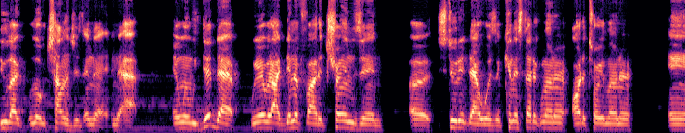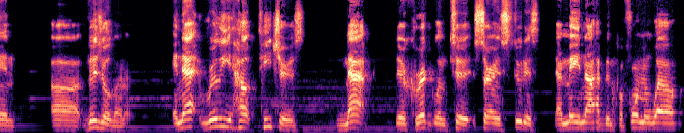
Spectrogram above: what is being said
do like little challenges in the in the app. And when we did that, we were able to identify the trends in a student that was a kinesthetic learner, auditory learner, and uh, visual learner. And that really helped teachers map their curriculum to certain students that may not have been performing well.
